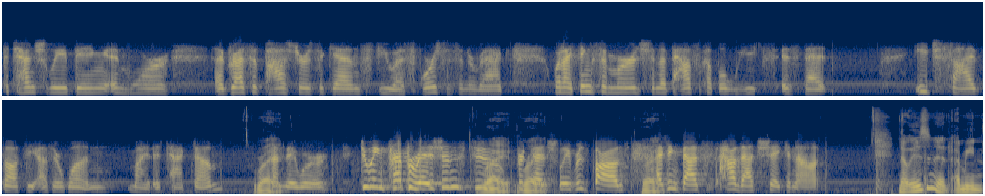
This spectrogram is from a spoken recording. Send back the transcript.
potentially being in more aggressive postures against U.S. forces in Iraq. What I think's emerged in the past couple of weeks is that each side thought the other one might attack them Right. and they were doing preparations to Right, right. potentially respond. Right. I think that's how that's shaken out. Now, isn't it? I mean,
